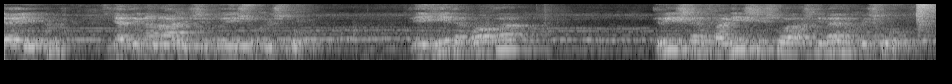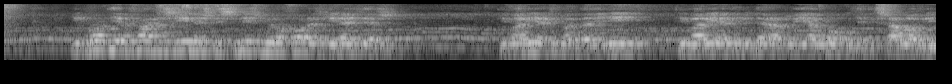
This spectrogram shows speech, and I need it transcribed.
λέει για την ανάληψη του Ιησού Χριστού. Διηγείται πρώτα τρεις εμφανίσεις του Αναστημένου Χριστού. Η πρώτη εμφάνιση είναι στις τρεις μυροφόρες γυναίκες, τη Μαρία τη Μαγδαληνή, τη Μαρία τη μητέρα του Ιακώβου και τη Σαλόμη,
